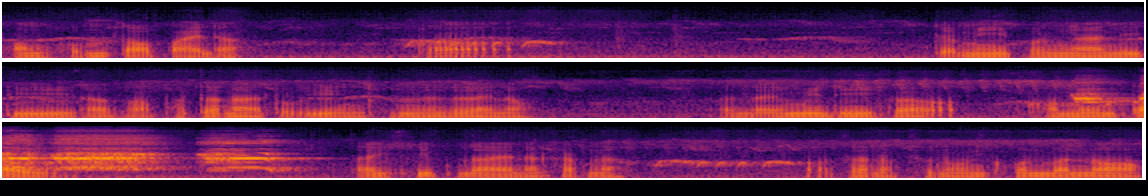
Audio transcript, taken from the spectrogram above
ของผมต่อไปนะก็จะมีผลงานดีๆ แล้วก็พัฒนาตัวเองขึ้นเรื่อยๆเนาะอันไหนไม่ดีก็คอมเมนต์ใต้ใต้คลิปได้นะครับนะขอสนับสนุนคนบ้านนอก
